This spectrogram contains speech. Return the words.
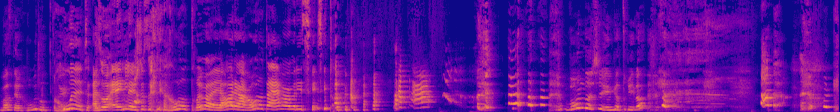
Was der Rudel Rudelt, also Englisch, das der rudelt drüber, ja, der rudelt da einmal über die Sisi drüber. Wunderschön, Katrina. okay.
